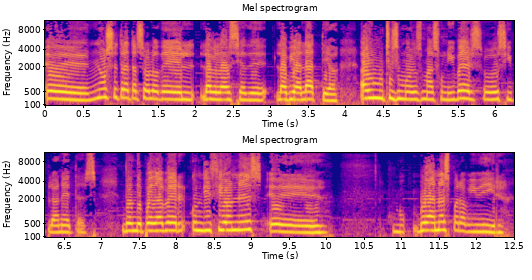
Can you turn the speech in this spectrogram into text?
eh, no se trata solo de la galaxia de la Vía Láctea, hay muchísimos más universos y planetas donde puede haber condiciones buenas para vivir.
